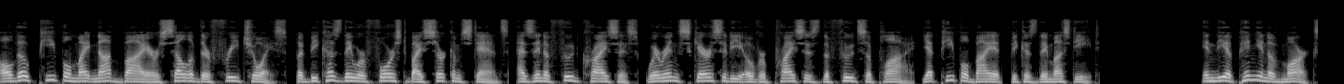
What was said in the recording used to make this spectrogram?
Although people might not buy or sell of their free choice, but because they were forced by circumstance, as in a food crisis, wherein scarcity overprices the food supply, yet people buy it, because they must eat. In the opinion of Marx,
